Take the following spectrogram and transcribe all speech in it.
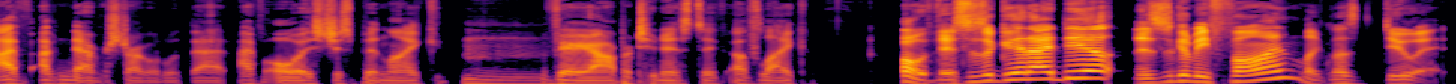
I've, I've never struggled with that. I've always just been like Mm. very opportunistic of like, oh, this is a good idea. This is going to be fun. Like, let's do it.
